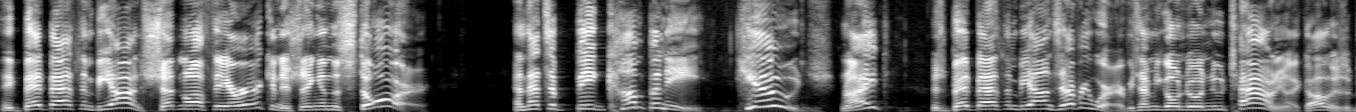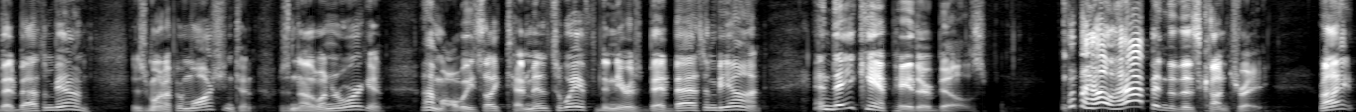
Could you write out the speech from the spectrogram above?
Hey, Bed Bath and Beyond shutting off the air conditioning in the store, and that's a big company, huge, right? There's Bed Bath and Beyonds everywhere. Every time you go into a new town, you're like, oh, there's a Bed Bath and Beyond. There's one up in Washington. There's another one in Oregon. I'm always like 10 minutes away from the nearest Bed Bath and Beyond. And they can't pay their bills. What the hell happened to this country? Right?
